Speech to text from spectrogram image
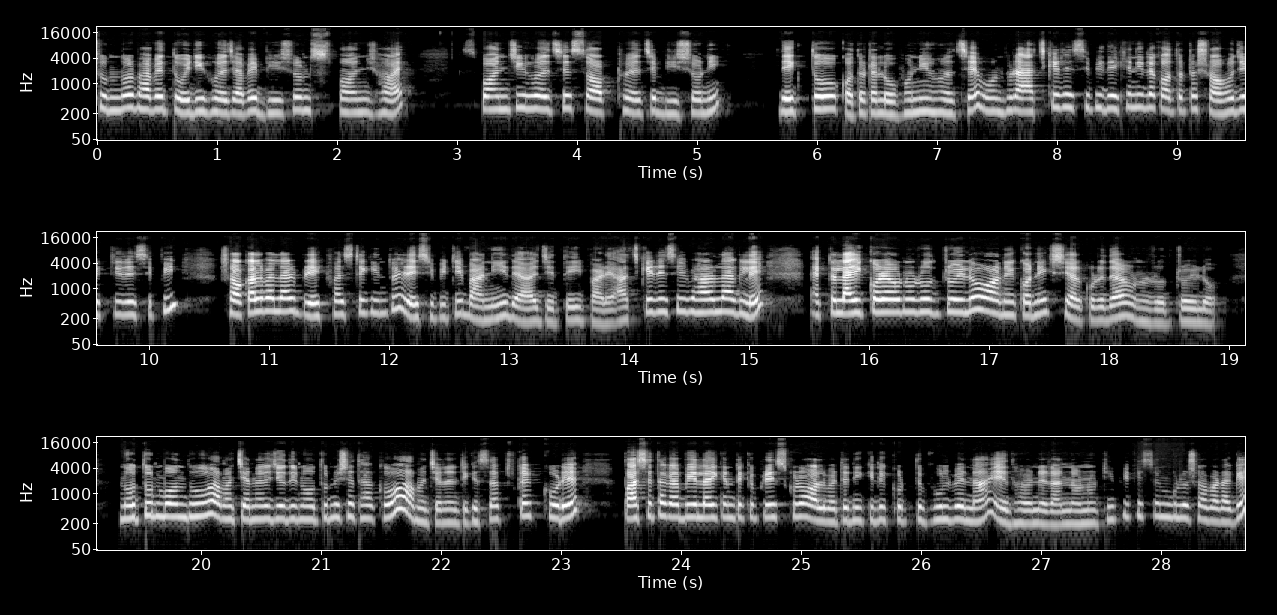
সুন্দরভাবে তৈরি হয়ে যাবে, ভীষণ স্পঞ্জ হয়। স্পঞ্জি হয়েছে সফট হয়েছে, ভীষণই। দেখতেও কতটা লোভনীয় হয়েছে। বন্ধুরা, আজকের রেসিপি দেখে নিলে কতটা সহজ একটি রেসিপি সকালবেলার ব্রেকফাস্টে কিন্তু এই রেসিপিটি বানিয়ে দেওয়া যেতেই পারে। আজকের রেসিপি ভালো লাগলে একটা লাইক করার অনুরোধ রইল, অনেক অনেক শেয়ার করে দেওয়ার অনুরোধ রইল। নতুন বন্ধু, আমার চ্যানেলে যদি নতুন এসে থাকো, আমার চ্যানেলটিকে সাবস্ক্রাইব করে পাশে থাকা বেল আইকনটাকে প্রেস করে অল বাটনে ক্লিক করতে ভুলবে না। এ ধরনের রান্নার নোটিফিকেশানগুলো সবার আগে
